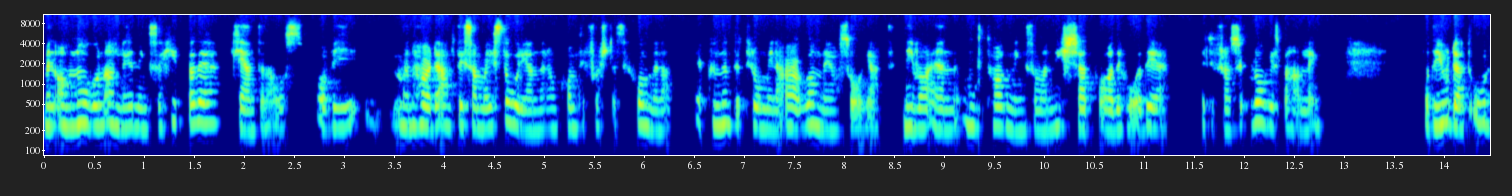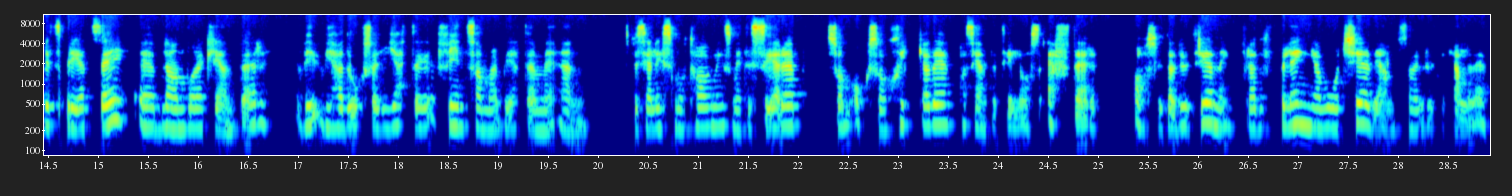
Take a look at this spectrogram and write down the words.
Men av någon anledning så hittade klienterna oss och vi, man hörde alltid samma historia när de kom till första sessionen. Att jag kunde inte tro mina ögon när jag såg att ni var en mottagning som var nischad på ADHD utifrån psykologisk behandling. Och det gjorde att ordet spred sig eh, bland våra klienter. Vi, vi hade också ett jättefint samarbete med en specialistmottagning som heter Cereb som också skickade patienter till oss efter avslutad utredning för att förlänga vårdkedjan som vi brukar kalla det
